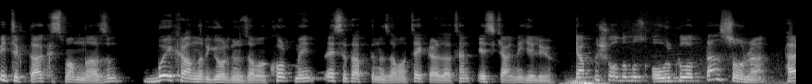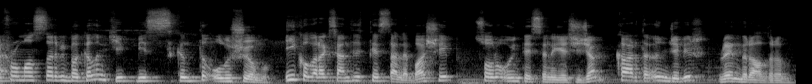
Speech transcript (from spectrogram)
Bir tık daha kısmam lazım. Bu ekranları gördüğünüz zaman korkmayın. Reset attığınız zaman tekrar zaten eski haline geliyor. Yapmış olduğumuz overclock'tan sonra performanslara bir bakalım ki bir sıkıntı oluşuyor mu? İlk olarak sentetik testlerle başlayıp sonra oyun testlerine geçeceğim. Karta önce bir render aldıralım.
